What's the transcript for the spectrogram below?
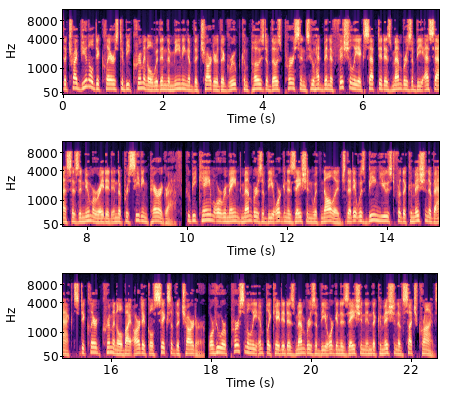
the tribunal declares to be criminal within the meaning of the charter the group composed of those persons who had been officially accepted as members of the SS as enumerated in the preceding paragraph, who became or remained members of the organization with knowledge that it was being used for the commission of acts declared criminal by Article 6 of the Charter, or who were personally implicated as members of the organization in the commission of such crimes,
